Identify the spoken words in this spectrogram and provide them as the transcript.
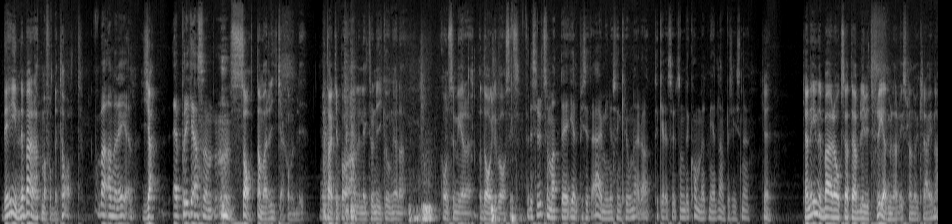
Det innebär att man får betalt. Vad använder el? Ja, Eh, På riktigt, alltså, satan vad rika kommer bli. Med tanke på all elektronik ungarna konsumerar på daglig basis. för det ser ut som att eh, elpriset är minus en krona idag. Tycker jag det ser ut som. Det kom ett meddelande precis nu. Okej. Kan det innebära också att det har blivit fred mellan Ryssland och Ukraina?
